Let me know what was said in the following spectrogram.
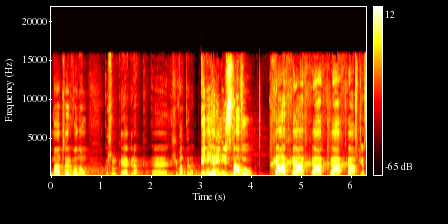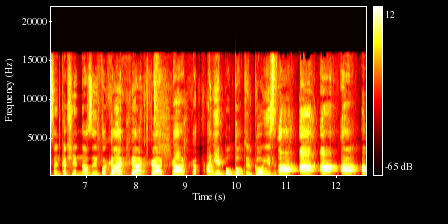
Ma czerwoną koszulkę jak rak. E, I chyba tyle. Billie Eilish znowu! Ha, ha, ha, ha, ha. Piosenka się nazywa ha, ha, ha, ha, ha. A nie, bo to tylko jest a, a, a, a, a.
